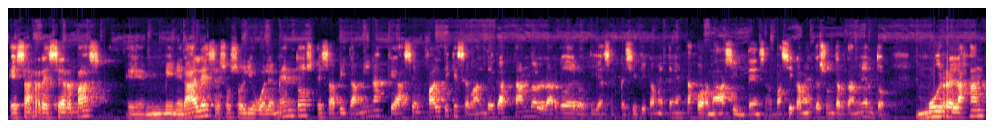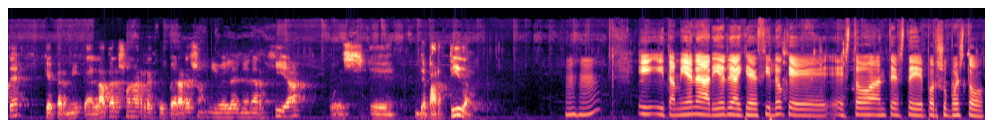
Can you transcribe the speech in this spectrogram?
esas reservas eh, minerales, esos oligoelementos, esas vitaminas que hacen falta y que se van desgastando a lo largo de los días, específicamente en estas jornadas intensas. Básicamente es un tratamiento muy relajante que permite a la persona recuperar esos niveles de energía pues, eh, de partida. Y, y, también, Ariel, hay que decirlo que esto antes de, por supuesto,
